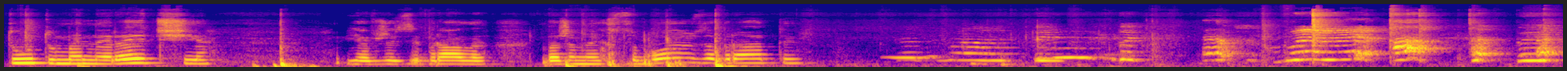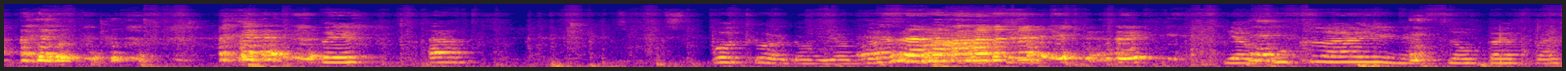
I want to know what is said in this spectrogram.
Тут у мене речі. Я вже зібрала, бажано їх з собою забрати. Патроном я Я в Україні, супер без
